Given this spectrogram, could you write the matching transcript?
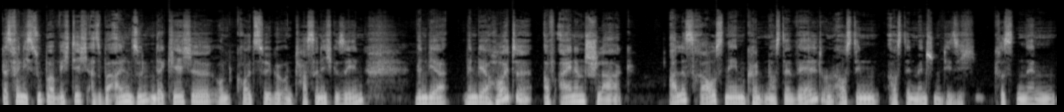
Das finde ich super wichtig. Also bei allen Sünden der Kirche und Kreuzzüge und Hasse nicht gesehen. Wenn wir, wenn wir heute auf einen Schlag alles rausnehmen könnten aus der Welt und aus den, aus den Menschen, die sich Christen nennen,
